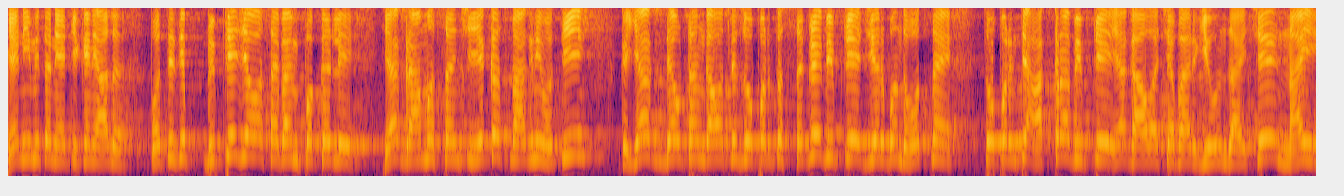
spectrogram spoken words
या निमित्ताने या ठिकाणी आलं. पण ते ते बिबटे जेव्हा साहेब आम्ही पकडले या ग्रामस्थांची एकच मागणी होती की या देवठाण गावातले जोपर्यंत सगळे बिबटे जेरबंद होत नाही तोपर्यंत ते अकरा बिबटे या गावाच्या बाहेर घेऊन जायचे नाही.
